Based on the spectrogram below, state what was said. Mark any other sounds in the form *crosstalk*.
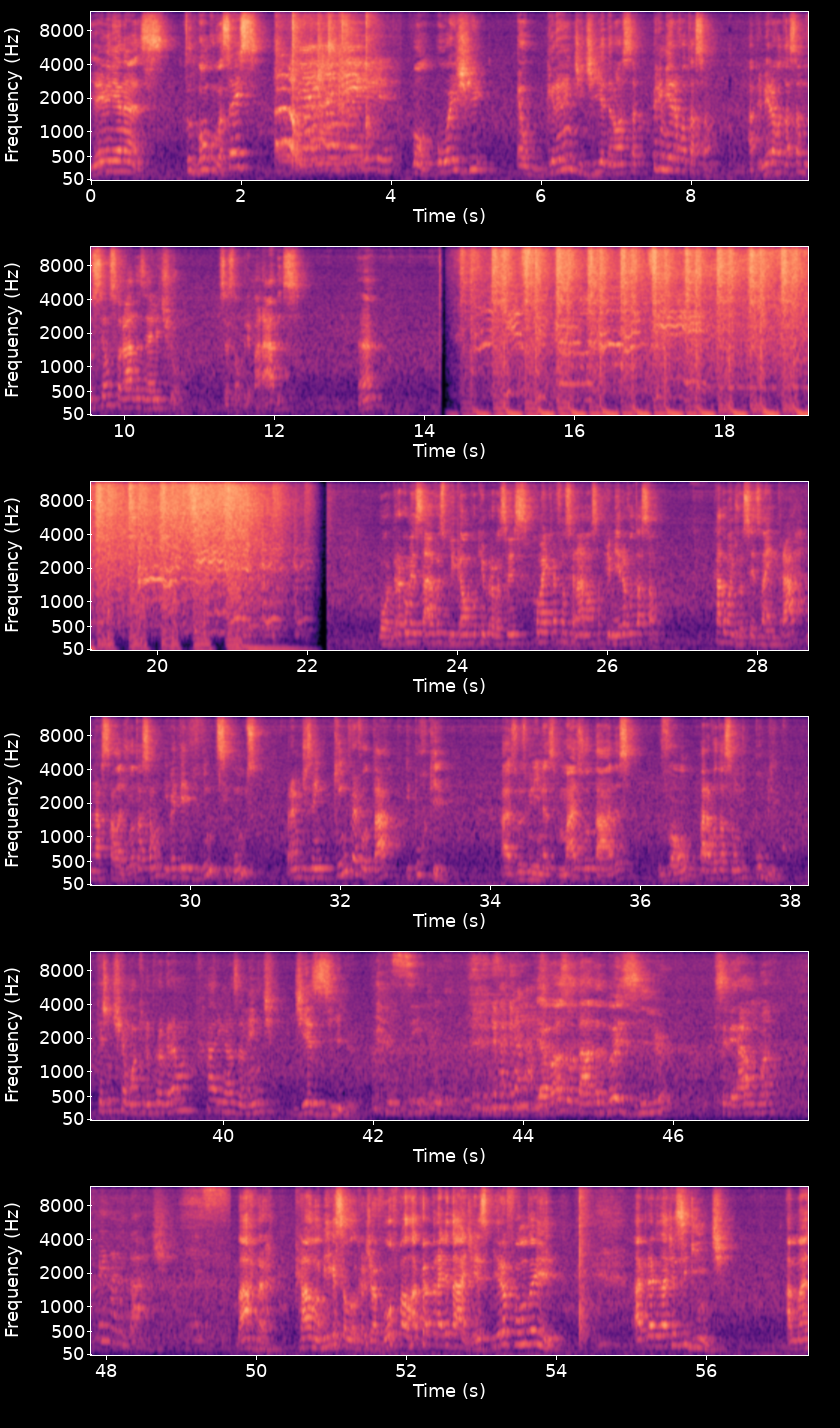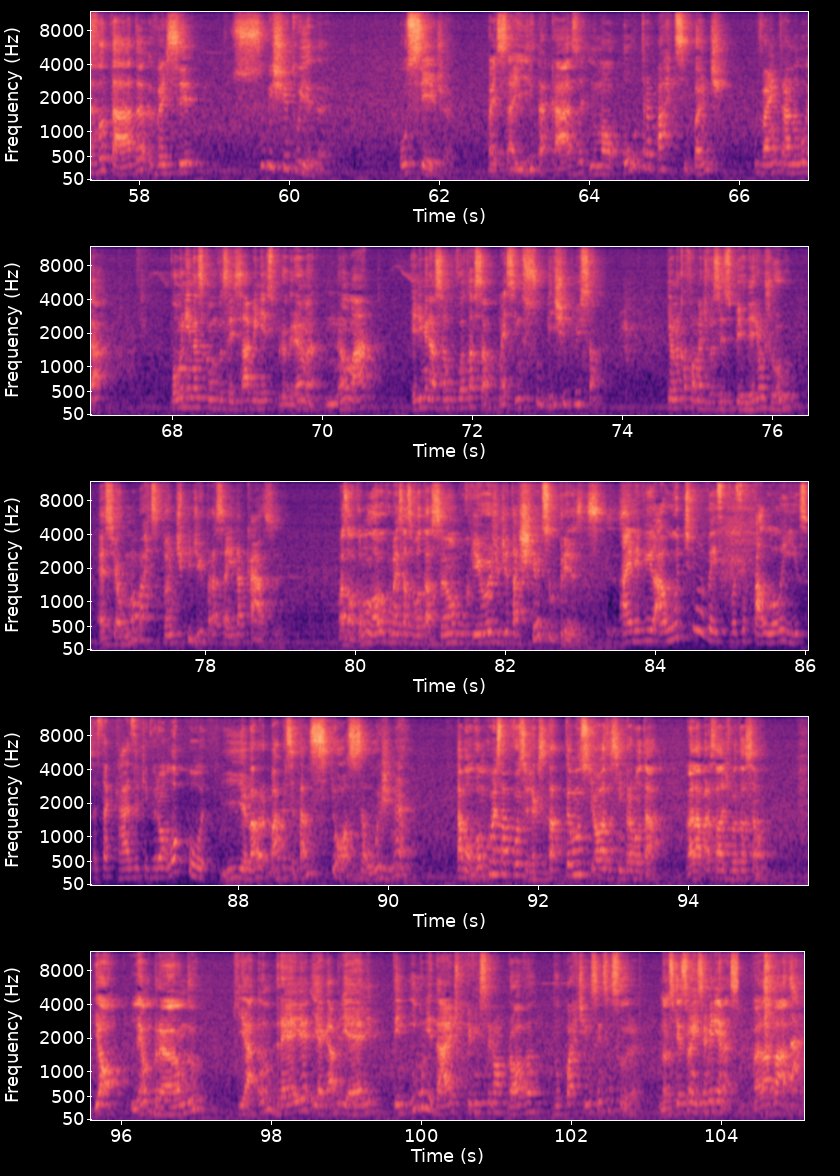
E aí meninas, tudo bom com vocês? E aí? Bom, hoje é o grande dia da nossa primeira votação. A primeira votação do Censuradas Reality Show. Vocês estão preparadas? Hã? Bom, e para começar eu vou explicar um pouquinho para vocês como é que vai funcionar a nossa primeira votação. Cada um de vocês vai entrar na sala de votação e vai ter 20 segundos para me dizer em quem vai votar e por quê. As duas meninas mais votadas vão para a votação do público, que a gente chamou aqui no programa carinhosamente de exílio. Exílio. E a mais votada no exílio receberá uma penalidade. Bárbara, calma, amiga sua louca, eu já vou falar qual é a penalidade. Respira fundo aí. A penalidade é a seguinte: a mais votada vai ser substituída. Ou seja, vai sair da casa e uma outra participante vai entrar no lugar. Bom, meninas, como vocês sabem, nesse programa não há eliminação por votação, mas sim substituição. E a única forma de vocês perderem o jogo é se alguma participante pedir para sair da casa. Mas ó, vamos logo começar essa votação, porque hoje o dia tá cheio de surpresas. Ai, Levi, a última vez que você falou isso, essa casa aqui virou uma loucura. Ih, Bárbara, Bárbara, você tá ansiosa hoje, né? Tá bom, vamos começar por você, já que você tá tão ansiosa assim pra votar. Vai lá pra sala de votação. E ó, lembrando que a Andrea e a Gabriele têm imunidade porque venceram a prova do quartinho sem censura. Não esqueçam isso, hein, meninas? Vai lá, Bárbara.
